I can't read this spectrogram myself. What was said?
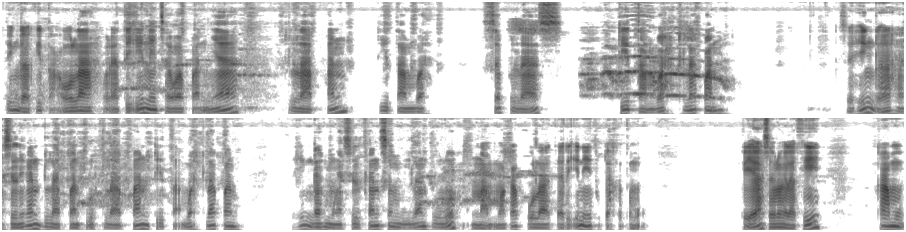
Tinggal kita olah. Berarti ini jawabannya 8 ditambah 11 ditambah 8 sehingga hasilnya kan 88 ditambah 8 sehingga menghasilkan 96 maka pola dari ini sudah ketemu. Oke ya saya ulangi lagi. Kamu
